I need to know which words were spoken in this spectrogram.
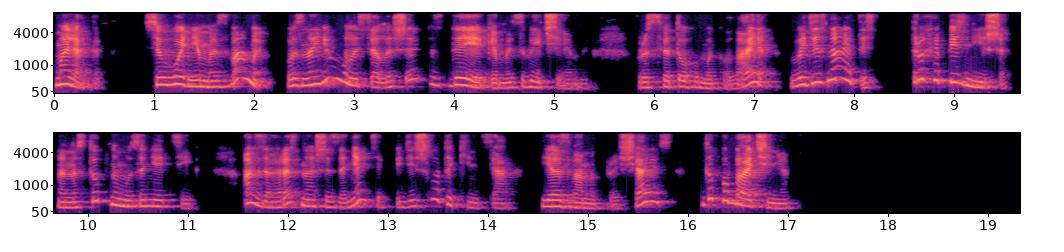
Малята, сьогодні ми з вами познайомилися лише з деякими звичаями. Про Святого Миколая ви дізнаєтесь трохи пізніше на наступному занятті. А зараз наше заняття підійшло до кінця. Я з вами прощаюсь. До побачення!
